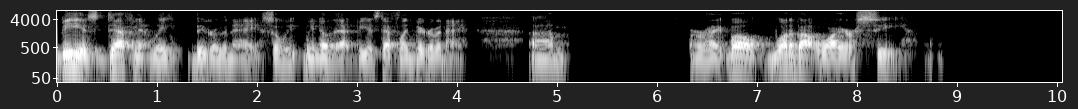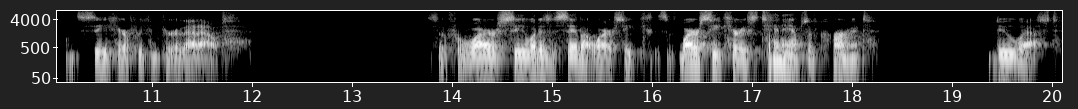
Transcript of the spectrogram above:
B is definitely bigger than A. So we, we know that B is definitely bigger than A. Um, all right, well, what about Y or C? Let's see here if we can figure that out. So for wire C, what does it say about wire C? Wire C carries 10 amps of current due west.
